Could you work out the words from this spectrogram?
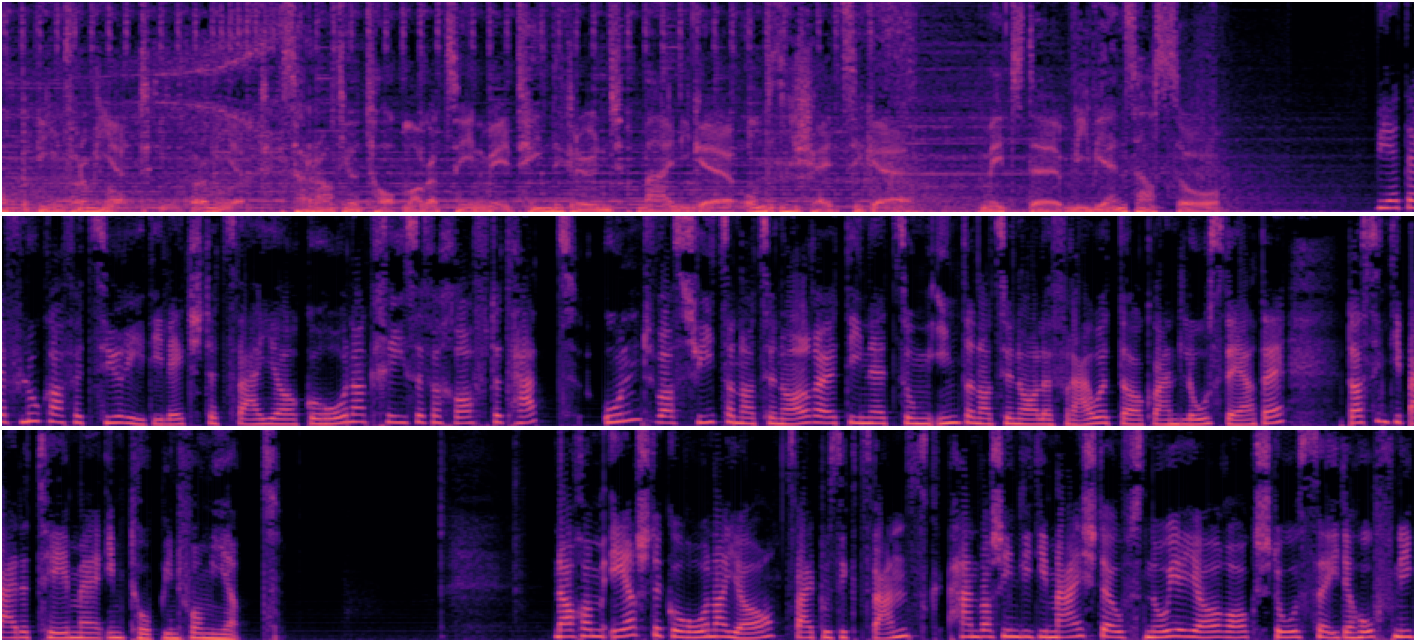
Top informiert. Informiert. Das Radio Top Magazin mit Hintergrund, Meinungen und Einschätzungen mit der Vivien Sasso. Wie der Flughafen Zürich die letzten zwei Jahre Corona-Krise verkraftet hat und was Schweizer Nationalrätinnen zum Internationalen Frauentag loswerden das sind die beiden Themen im Top informiert. Nach dem ersten Corona-Jahr 2020 haben wahrscheinlich die meisten aufs neue Jahr angestoßen in der Hoffnung,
